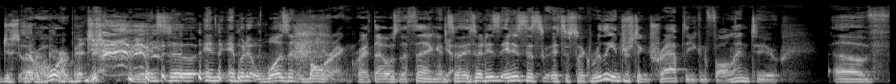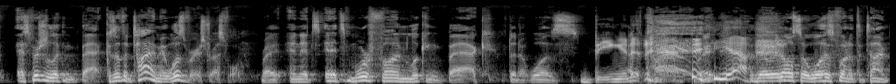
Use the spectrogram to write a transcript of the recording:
just they were horrible. and so, and, and- but it wasn't boring, right? That was the thing. And so, so it is, it is this, it's this like really interesting trap that you can fall into of, especially looking back. Cause at the time it was very stressful, right? And it's, it's more fun looking back than it was Being in it. right? yeah. Though it also was fun at the time.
